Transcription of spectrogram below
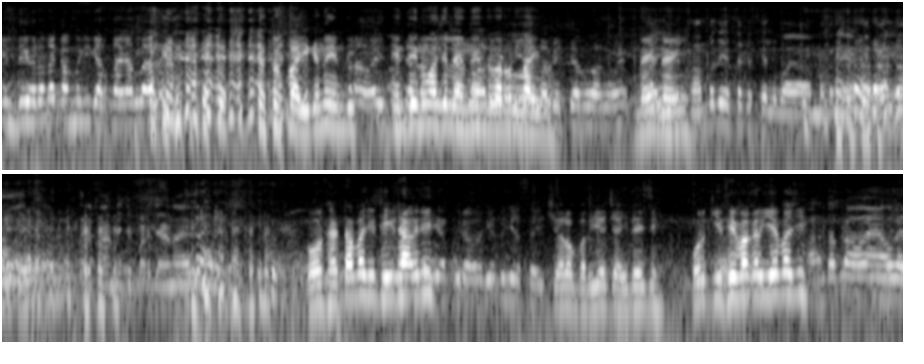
ਹਿੰਦੀ ਹੋਰਾਂ ਦਾ ਕੰਮ ਕੀ ਕਰਦਾ ਕਰ ਲਾ। ਭਾਜੀ ਕਹਿੰਦੇ ਹਿੰਦੀ ਹਿੰਦੀ ਨੂੰ ਅੱਜ ਲੈਂਦੇ ਨੇ ਦੁਬਾਰਾ ਲਾਈਵ ਨਹੀਂ ਨਹੀਂ। ਖੰਭ ਦੇ ਇੱਥੇ ਕਿੱਥੇ ਲਵਾਇਆ ਮਗਰ ਇਹ ਕੰਨ ਚ ਪੜ ਜਾਣਾ ਇਹਦੇ ਹੋਰ ਸੈੱਟ ਆ ਭਾਜੀ ਠੀਕ ਠਾਕ ਜੀ? ਪੂਰਾ ਵਧੀਆ ਤੁਸੀਂ ਦੱਸੋ ਜੀ? ਚਲੋ ਵਧੀਆ ਚਾਹੀਦੇ ਜੀ। ਹੋਰ ਕੀ ਸੇਵਾ ਕਰੀਏ ਭਾਜੀ? ਆਂਦਾ ਭਰਾ ਐ ਹੋ ਗਿਆ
